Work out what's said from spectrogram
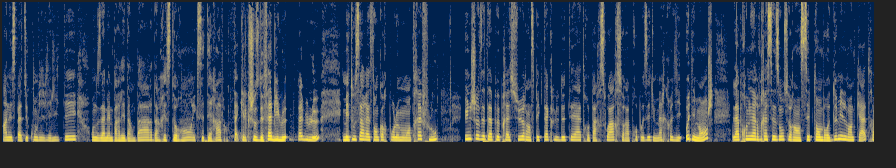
un espace de convivialité. On nous a même parlé d'un bar, d'un restaurant, etc. Quelque chose de fabuleux, fabuleux. Mais tout ça reste encore pour le moment très flou. Une chose est à peu près sûre, un spectacle de théâtre par soir sera proposé du mercredi au dimanche. La première vraie saison sera en septembre 2024.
